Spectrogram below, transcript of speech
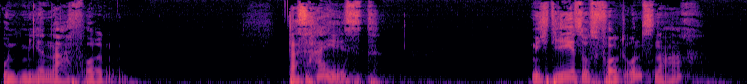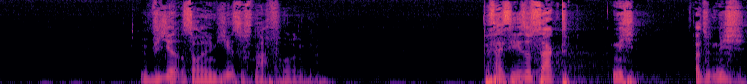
und mir nachfolgen. Das heißt, nicht Jesus folgt uns nach, wir sollen Jesus nachfolgen. Das heißt, Jesus sagt nicht, also nicht,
